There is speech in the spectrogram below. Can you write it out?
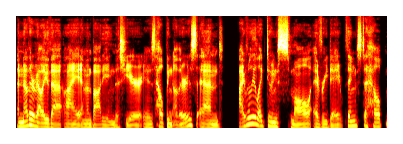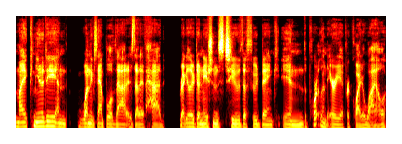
Another value that I am embodying this year is helping others. And I really like doing small, everyday things to help my community. And one example of that is that I've had regular donations to the food bank in the Portland area for quite a while.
